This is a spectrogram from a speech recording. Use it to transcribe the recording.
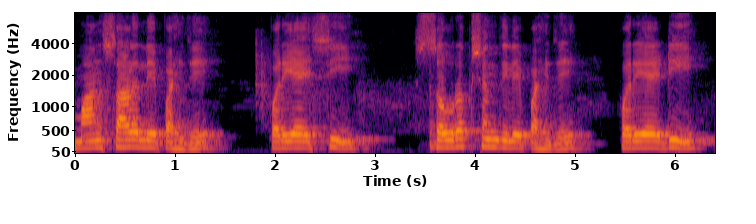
माणसाळले पाहिजे. पर्याय सी संरक्षण दिले पाहिजे. पर्याय डी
